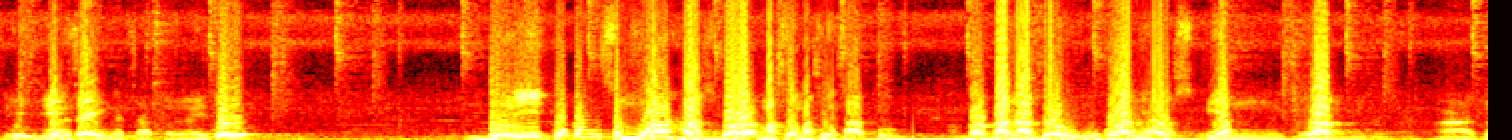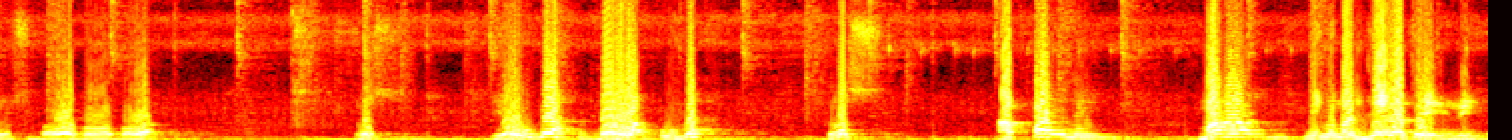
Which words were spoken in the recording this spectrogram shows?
Itu yang saya ingat satu. Nah itu beli itu kan semua harus bawa masing-masing satu. Bahkan ada ukurannya harus sekian gram. Gitu. nah terus bawa bawa bawa. Terus ya udah bawa udah. Terus apa ini? Mana minuman JKT ini?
